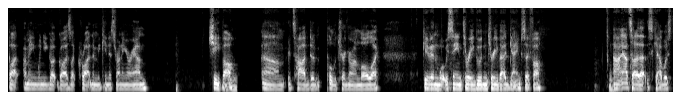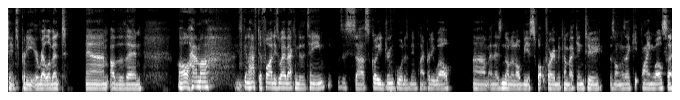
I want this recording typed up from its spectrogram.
But I mean, when you got guys like Crichton and McInnes running around, cheaper, mm. um, it's hard to pull the trigger on Lolo, given what we've seen three good and three bad games so far. Mm. Uh, outside of that, this Cowboys team's pretty irrelevant. Um, other than oh Hammer, he's going to have to fight his way back into the team. This uh, Scotty Drinkwater's been playing pretty well, um, and there's not an obvious spot for him to come back into as long as they keep playing well. So,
